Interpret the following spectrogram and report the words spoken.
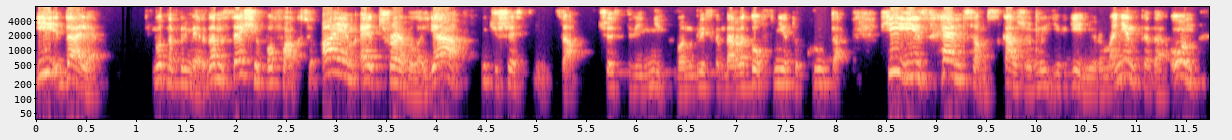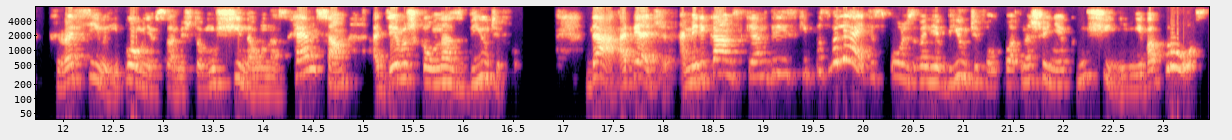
И далее, Вот, например, да, настоящее по факту. I am a traveler. Я путешественница, путешественник. В английском да, родов нету, круто. He is handsome, скажем мы Евгению Романенко, да, он красивый. И помним с вами, что мужчина у нас handsome, а девушка у нас beautiful. Да, опять же, американский английский позволяет использование beautiful по отношению к мужчине, не вопрос.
